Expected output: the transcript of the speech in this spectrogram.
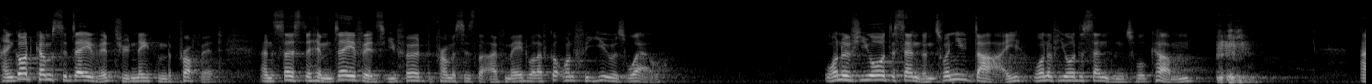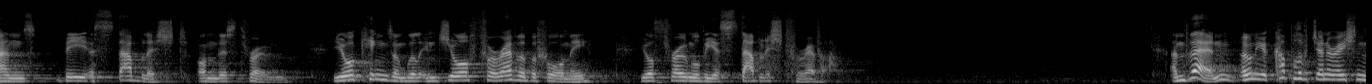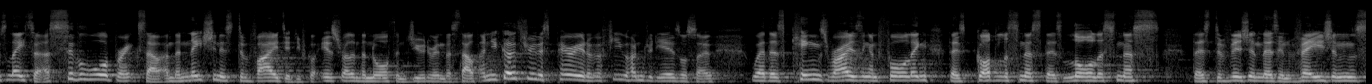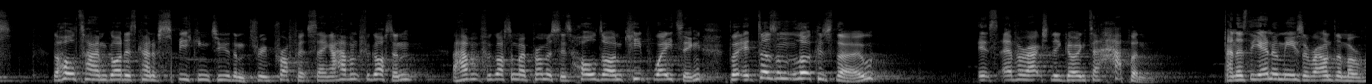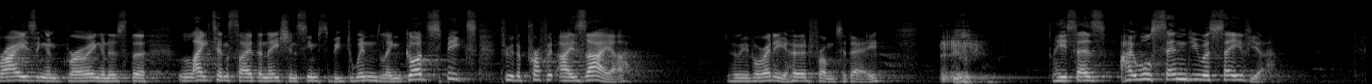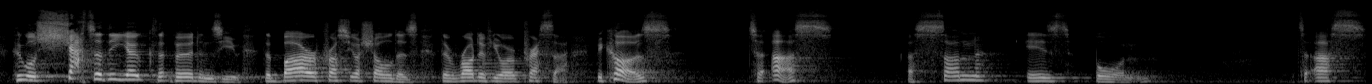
And God comes to David through Nathan the prophet and says to him, David, you've heard the promises that I've made. Well, I've got one for you as well. One of your descendants, when you die, one of your descendants will come and be established on this throne. Your kingdom will endure forever before me, your throne will be established forever. And then, only a couple of generations later, a civil war breaks out and the nation is divided. You've got Israel in the north and Judah in the south. And you go through this period of a few hundred years or so where there's kings rising and falling, there's godlessness, there's lawlessness, there's division, there's invasions. The whole time, God is kind of speaking to them through prophets, saying, I haven't forgotten. I haven't forgotten my promises. Hold on, keep waiting. But it doesn't look as though it's ever actually going to happen. And as the enemies around them are rising and growing, and as the light inside the nation seems to be dwindling, God speaks through the prophet Isaiah, who we've already heard from today. he says, I will send you a savior who will shatter the yoke that burdens you, the bar across your shoulders, the rod of your oppressor, because to us a son is born. To us,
